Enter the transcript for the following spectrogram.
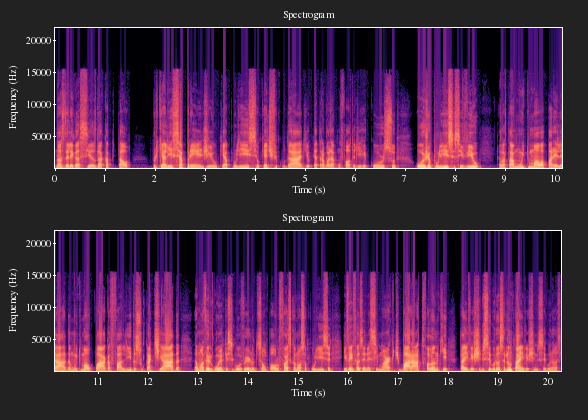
nas delegacias da capital, porque ali se aprende o que é a polícia, o que é dificuldade, o que é trabalhar com falta de recurso. Hoje a polícia civil ela está muito mal aparelhada, muito mal paga, falida, sucateada. É uma vergonha que esse governo de São Paulo faz com a nossa polícia e vem fazendo esse marketing barato, falando que está investindo em segurança. Ele não está investindo em segurança.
